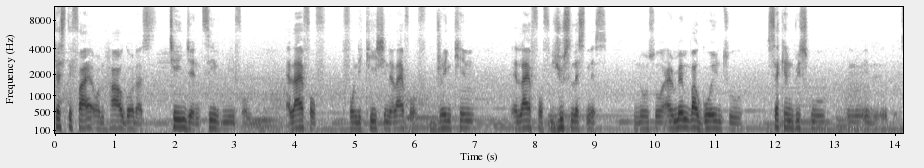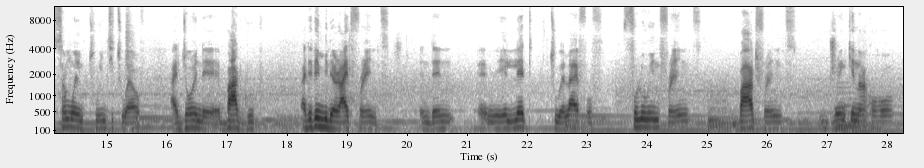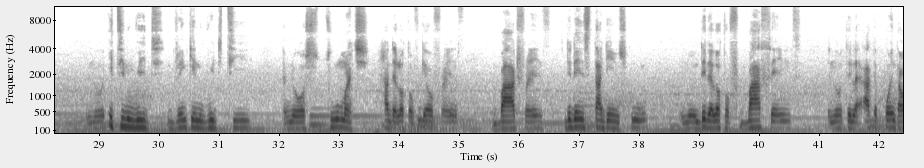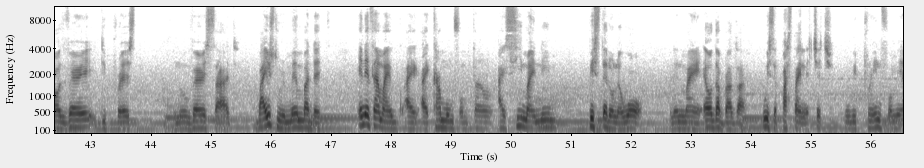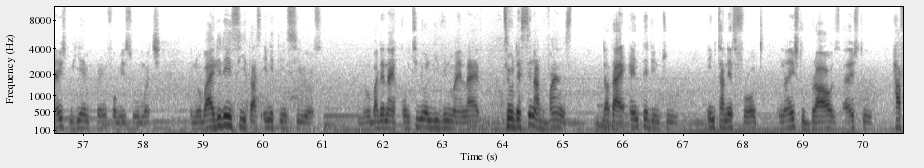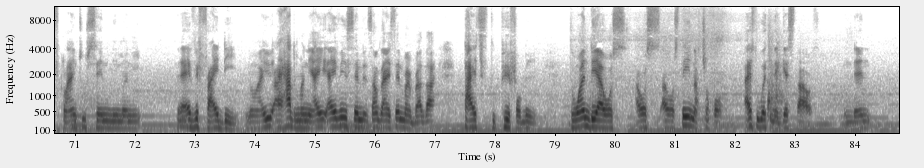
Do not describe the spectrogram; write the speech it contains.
testify on how God has changed and saved me from a life of fornication, a life of drinking, a life of uselessness. You know, so I remember going to secondary school, you know, in, somewhere in 2012. I joined a bad group. I didn't meet the right friends, and then um, it led to a life of following friends, bad friends, drinking alcohol, you know, eating weed, drinking weed tea, and it was too much. Had a lot of girlfriends, bad friends, didn't study in school, you know, did a lot of bad things, you know, till at a point I was very depressed, you know, very sad. But I used to remember that anytime I, I, I come home from town, I see my name pasted on a wall. And then my elder brother, who is a pastor in the church, will be praying for me. I used to hear him praying for me so much, you know, but I didn't see it as anything serious, you know. But then I continued living my life till the sin advanced that I entered into internet fraud. And I used to browse, I used to have clients who send me money uh, every Friday. You know, I, I had money. I, I even send sometimes I send my brother tithes to pay for me. So one day I was I was I was staying at Choco. I used to work in a guest house, and then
